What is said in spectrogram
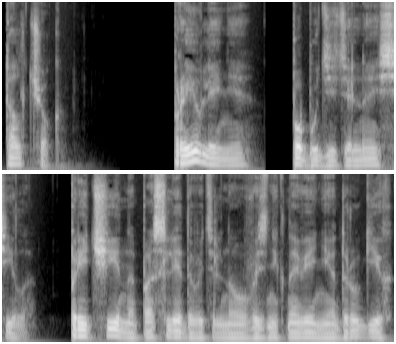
Толчок. Проявление. Побудительная сила. Причина последовательного возникновения других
